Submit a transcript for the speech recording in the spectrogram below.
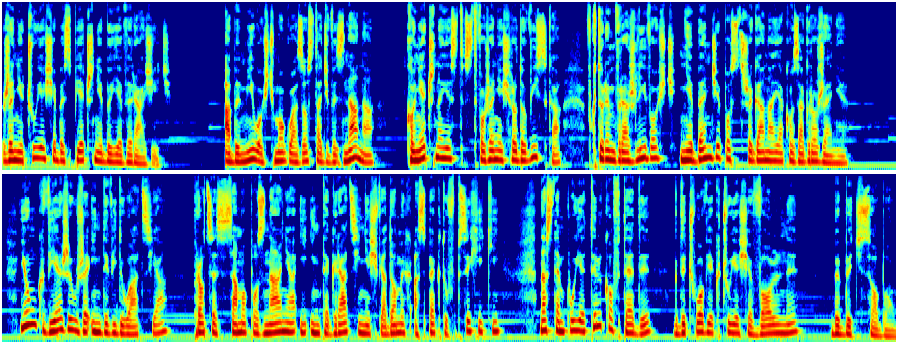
że nie czuje się bezpiecznie, by je wyrazić. Aby miłość mogła zostać wyznana, konieczne jest stworzenie środowiska, w którym wrażliwość nie będzie postrzegana jako zagrożenie. Jung wierzył, że indywiduacja, proces samopoznania i integracji nieświadomych aspektów psychiki następuje tylko wtedy, gdy człowiek czuje się wolny, by być sobą.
